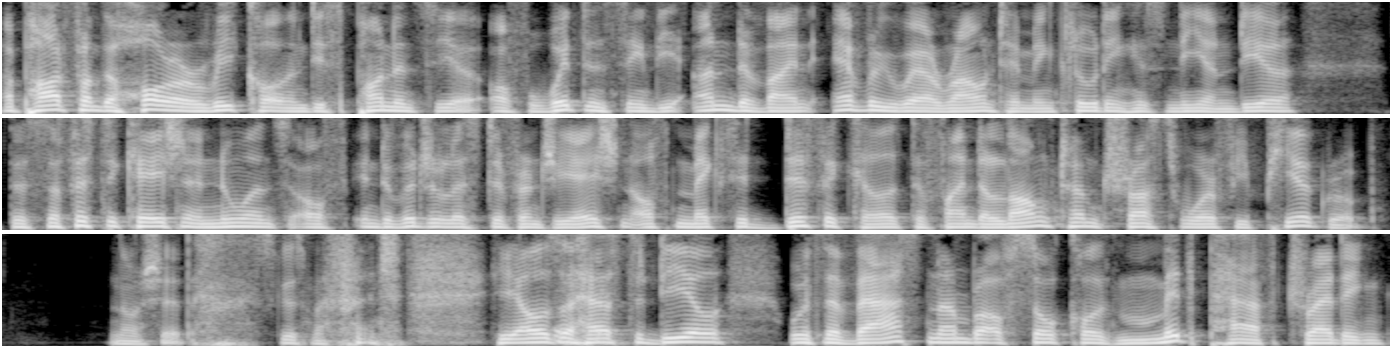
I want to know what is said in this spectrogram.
Apart from the horror, recall, and despondency of witnessing the undivine everywhere around him, including his near and dear, the sophistication and nuance of individualist differentiation often makes it difficult to find a long-term trustworthy peer group. No shit. Excuse my French. He also has to deal with the vast number of so-called mid-path treading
